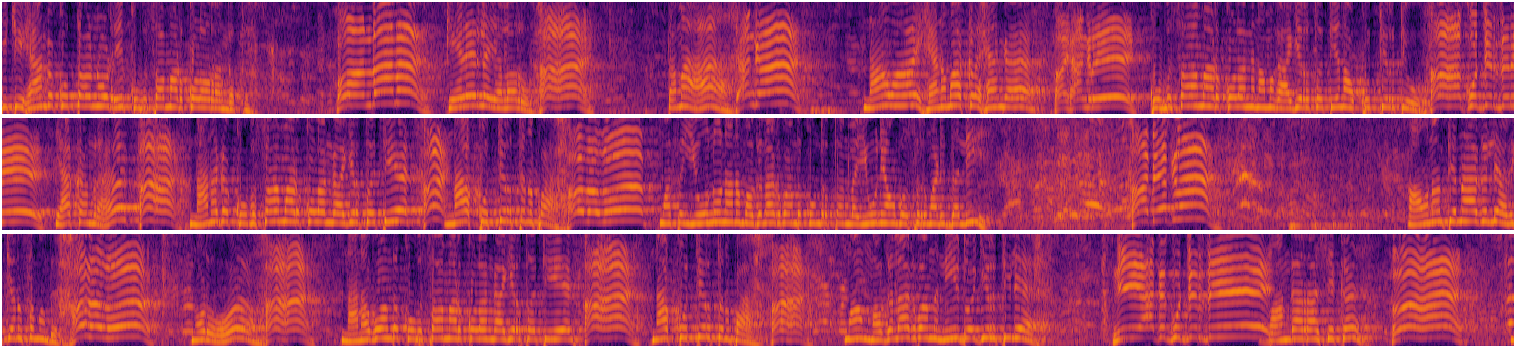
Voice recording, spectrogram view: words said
ಈಕಿ ಹೆಂಗ ಕೂತಾಳ ನೋಡ್ರಿ ಕುಬಸ ಮಾಡ್ಕೊಳ್ಳೋರಂಗತ್ತ ಹೋ ಅಂದಾನ. ಕೇಳಿರ್ಲ ಎಲ್ಲರೂ. ಹಾ ತಮ್ಮ ಹೆಂಗ? ನಾವ ಹೆಣ್ಮಕ್ಳು ಹೆಂಗ? ಹಾ ಹೆಂಗ್ರಿ? ಕುಬಸ ಮಾಡ್ಕೊಳಂಗ ನಮಗ ಆಗಿರ್ತತಿ ನಾವು ಕೂತಿರ್ತೀವಿ. ಹಾ ಹಾ ಕೂತಿರ್ತೀರಿ. ಯಾಕಂದ್ರ ಹಾ ನನಗ ಕುಬಸ ಮಾಡ್ಕೊಳಂಗ ಆಗಿರ್ತತಿ. ನಾ ಕೂತಿರ್ತೇನಪ್ಪ. ಹೌದೌದು. ಮತ್ತೆ ಇವನು ನನ್ನ ಮಗಲಾಗ ಬಂದು ಕುಂಡಿರ್ತಾನಲ್ಲ ಇವನು ಯಾವ ಬಸರು ಮಾಡಿದ್ದಲ್ಲಿ? ಹಾ ಅವನಂತೇನ ಆಗಲಿ ಅದಕ್ಕೇನು ಸಂಬಂಧ? ನೋಡು ಹಾ ನನಗೊಂದು ಕುಬಸ ಮಾಡ್ಕೊಳಂಗ ಆಗಿರ್ತೈತಿ. ಹಾ ನಾ ಕೂತಿರ್ತನಪ್ಪ. ಮಾ ಮಗಲಾಗ ಬಂದು ನೀ ಡೋಗಿರ್ತಿಲೆ? ನೀ ಯಾಕೆ ಕೂತಿರ್ತಿ? ಬಂಗಾರ ಆಶೆಕ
